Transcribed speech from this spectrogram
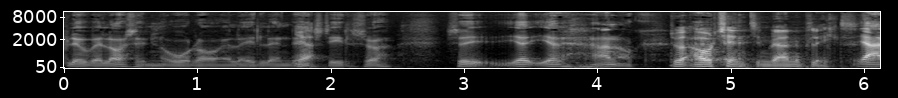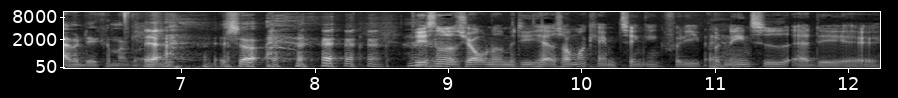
blev vel også en otte år eller et eller andet ja. Stil, så, så jeg, jeg har nok... Du har aftjent din værnepligt. Ja, men det kan man godt Ja. ja. sige. Så, Det er sådan noget sjovt noget med de her sommercamp-ting, ikke? fordi på den ene side er det øh,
